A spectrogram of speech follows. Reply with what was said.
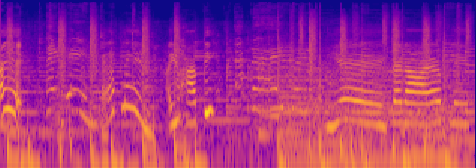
काय आहे एअरप्लेन आर यू हॅपी ये टडा airplane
